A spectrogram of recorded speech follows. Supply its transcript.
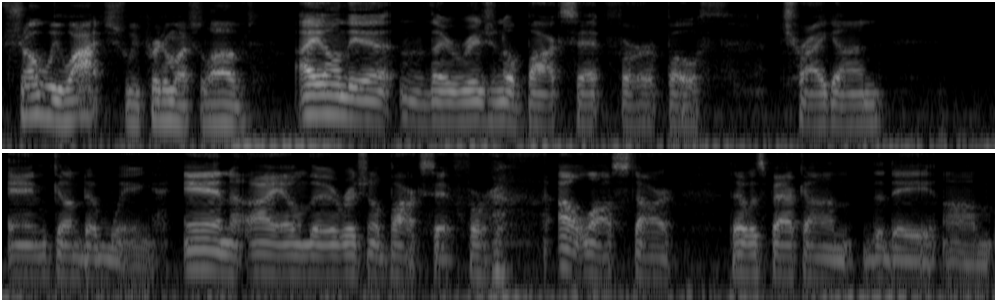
show we watched, we pretty much loved. I own the the original box set for both Trigun and Gundam Wing, and I own the original box set for Outlaw Star that was back on the day um,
